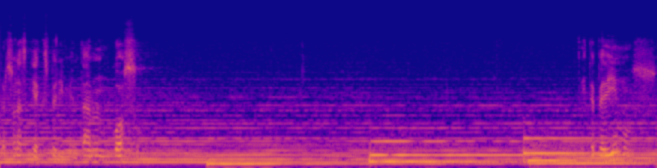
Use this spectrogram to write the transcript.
personas que experimentaron gozo. Y te pedimos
